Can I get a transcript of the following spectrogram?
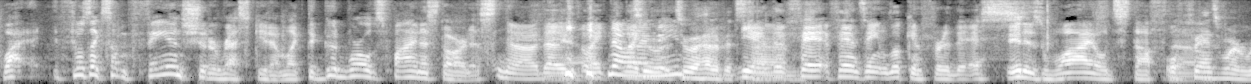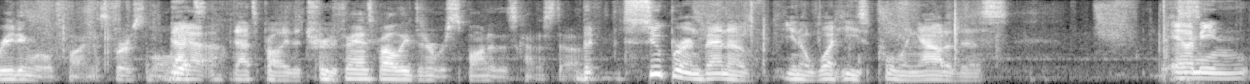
Why? It feels like something fans should have rescued him, like the good world's finest artist. No, that, like, No, like I Too, mean- too ahead of its yeah, time. the fa- fans ain't looking for this. It is wild stuff. well, fans weren't reading World's Finest, first of all. That's Yeah. that's probably the And truth. fans probably didn't respond to this kind of stuff. But super inventive, you know what he's pulling out of this. And I mean,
